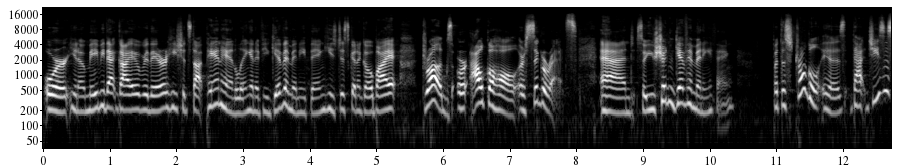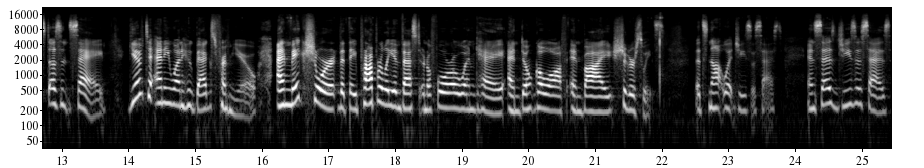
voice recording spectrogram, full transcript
Or, you know, maybe that guy over there, he should stop panhandling. And if you give him anything, he's just going to go buy drugs or alcohol or cigarettes. And so you shouldn't give him anything. But the struggle is that Jesus doesn't say, give to anyone who begs from you and make sure that they properly invest in a 401k and don't go off and buy sugar sweets. That's not what Jesus says. And says Jesus says,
